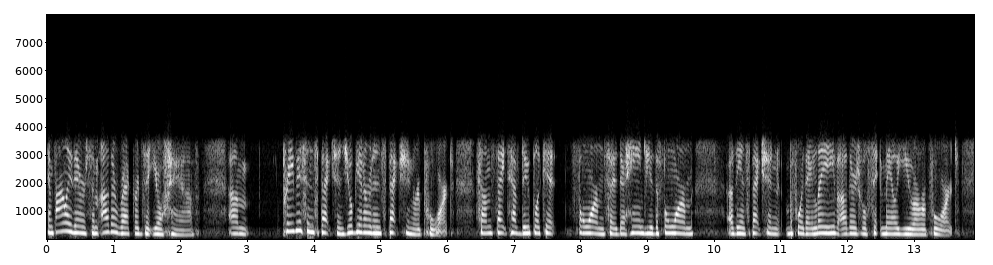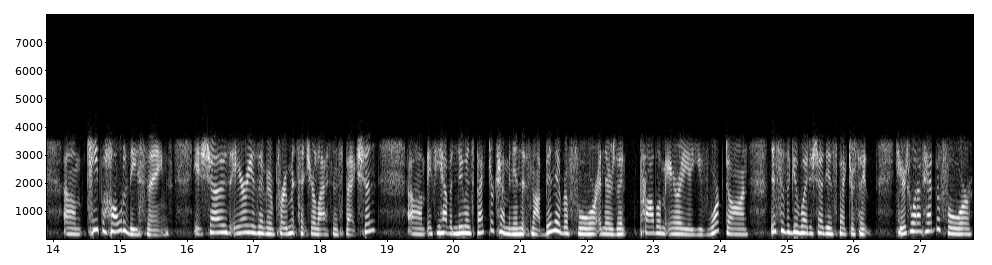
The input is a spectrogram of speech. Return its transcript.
And finally, there are some other records that you'll have. Um, previous inspections, you'll get an inspection report. Some states have duplicate forms, so they hand you the form of the inspection before they leave. Others will mail you a report. Um, keep a hold of these things. It shows areas of improvement since your last inspection. Um, if you have a new inspector coming in that's not been there before and there's a problem area you've worked on, this is a good way to show the inspector, say, here's what I've had before,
